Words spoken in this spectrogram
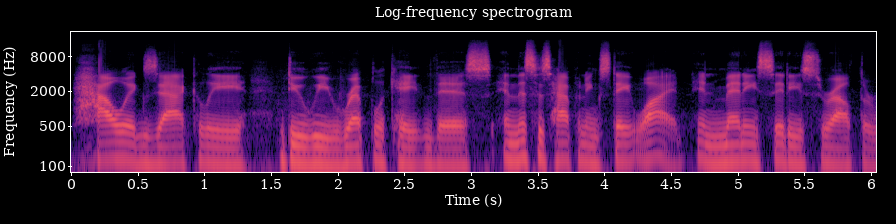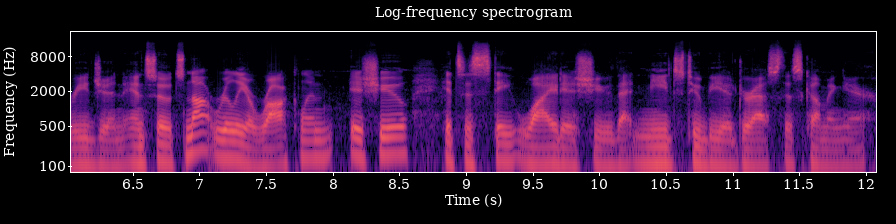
how exactly do we replicate this? And this is happening statewide in many cities throughout the region. And so it's not really a Rocklin issue, it's a statewide issue that needs to be addressed this coming year.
